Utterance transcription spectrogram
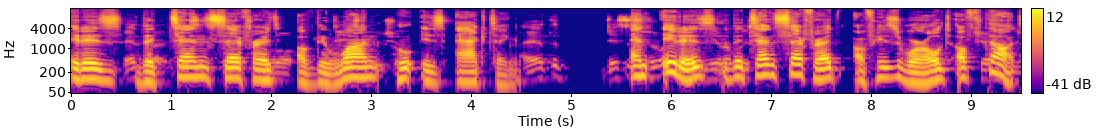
It is the ten sephirot of the one who is acting. And it is the ten sephirot of his world of thought.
